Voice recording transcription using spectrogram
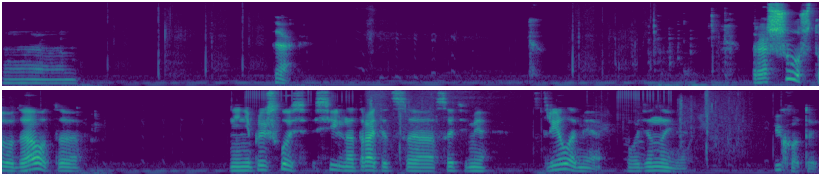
Эм, Так. Хорошо, что, да, вот э, мне не пришлось сильно тратиться с этими стрелами водяными. Тихо ты.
